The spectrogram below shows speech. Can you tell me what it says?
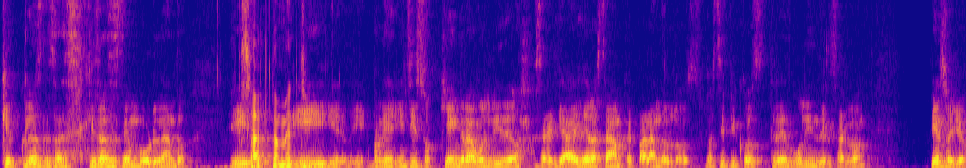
qué que quizás, quizás estén burlando. Y- Exactamente. Y, y- porque, insisto, ¿quién grabó el video? O sea, ya, ya lo estaban preparando los, los típicos tres bullying del salón. Pienso yo,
